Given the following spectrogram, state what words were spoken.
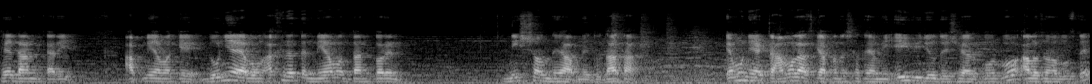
হে দানকারী, আপনি আমাকে দুনিয়া এবং আখিরাতের নিয়ামত দান করেন। নিঃসন্দেহে আপনি তো দাতা। এমনই একটা আমল আজকে আপনাদের সাথে আমি এই ভিডিওতে শেয়ার করব। আলোচনা বুঝতে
